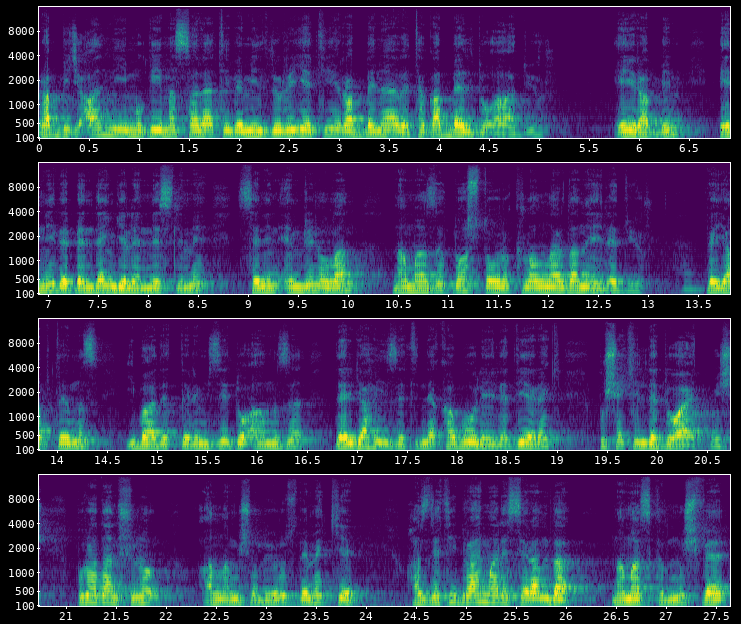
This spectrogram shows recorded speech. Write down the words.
Rabbi cealni mukime salati ve min zürriyeti Rabbena ve tekabbel dua diyor. Ey Rabbim beni ve benden gelen neslimi senin emrin olan namazı dosdoğru kılanlardan eyle diyor. Ve yaptığımız ibadetlerimizi, duamızı dergah-ı izzetinde kabul eyle diyerek bu şekilde dua etmiş. Buradan şunu anlamış oluyoruz. Demek ki Hazreti İbrahim Aleyhisselam da namaz kılmış ve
